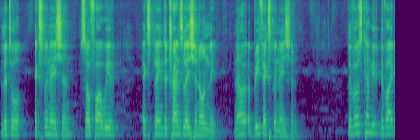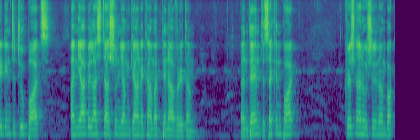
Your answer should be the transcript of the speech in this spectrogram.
little explanation. So far we've explained the translation only. Now a brief explanation. The verse can be divided into two parts. And then the second part, Krishna anushilanam bhak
